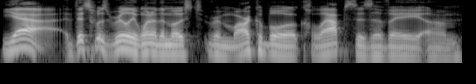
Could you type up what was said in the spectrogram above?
Yeah, this was really one of the most remarkable collapses of a um,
